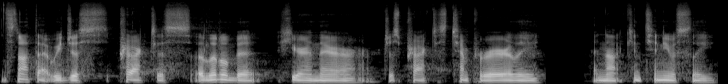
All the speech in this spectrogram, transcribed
It's not that we just practice a little bit here and there, just practice temporarily and not continuously,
